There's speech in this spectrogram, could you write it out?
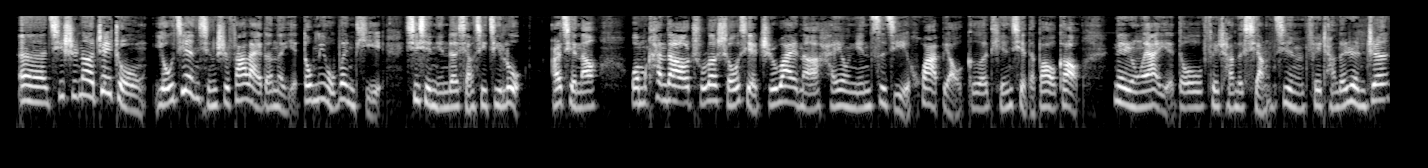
呃，其实呢，这种邮件形式发来的呢，也都没有问题。谢谢您的详细记录。而且呢，我们看到除了手写之外呢，还有您自己画表格填写的报告，内容呀也都非常的详尽，非常的认真，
